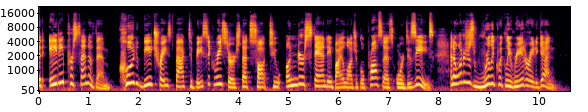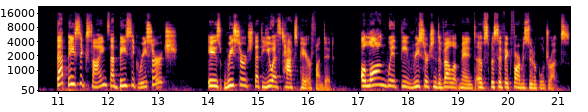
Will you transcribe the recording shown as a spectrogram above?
that 80% of them could be traced back to basic research that sought to understand a biological process or disease. And I want to just really quickly reiterate again that basic science, that basic research is research that the US taxpayer funded along with the research and development of specific pharmaceutical drugs.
